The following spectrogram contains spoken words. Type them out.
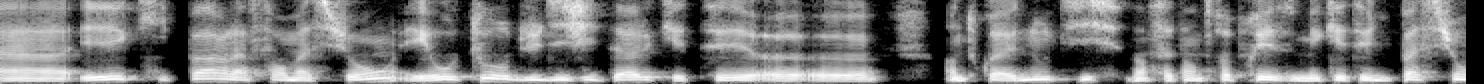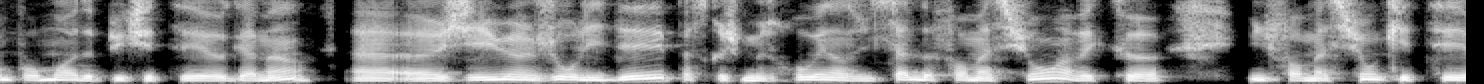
euh, et qui par la formation et autour du digital qui était euh, euh en tout cas un outil dans cette entreprise mais qui était une passion pour moi depuis que j'étais euh, gamin j'ai eu un jour l'idée parce que je me trouvais dans une salle de formation avec une formation qui était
